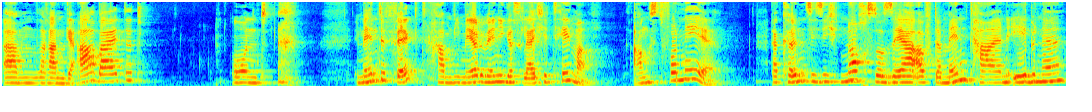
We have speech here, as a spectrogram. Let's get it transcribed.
ähm, daran gearbeitet und im Endeffekt haben die mehr oder weniger das gleiche Thema. Angst vor Nähe. Da können sie sich noch so sehr auf der mentalen Ebene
